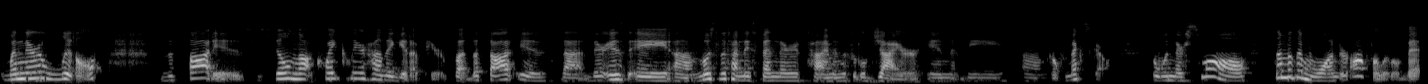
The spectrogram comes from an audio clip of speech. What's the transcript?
when they're little, The thought is still not quite clear how they get up here, but the thought is that there is a, um, most of the time they spend their time in this little gyre in the um, Gulf of Mexico. But when they're small, some of them wander off a little bit.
